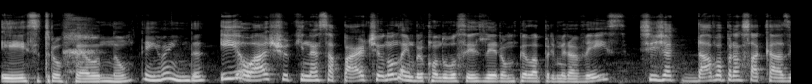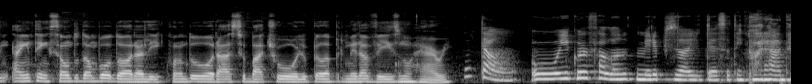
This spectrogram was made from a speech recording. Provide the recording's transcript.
Esse troféu eu não tenho ainda. E eu acho que nessa parte, eu não lembro quando vocês leram pela primeira vez, se já dava pra sacar a intenção do Dumbledore ali, quando o Horácio bate o olho pela primeira vez no Harry. Então, o Igor falou no primeiro episódio dessa temporada.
